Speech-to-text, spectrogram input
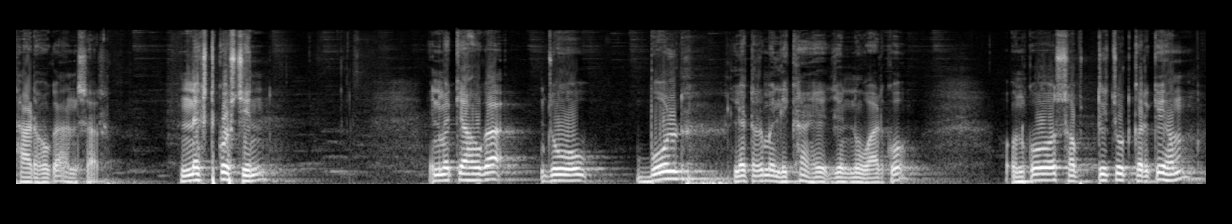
थर्ड होगा आंसर नेक्स्ट क्वेश्चन इनमें क्या होगा? जो बोल्ड लेटर में लिखा है जिन वर्ड को, उनको सब्सटीट्यूट करके हम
